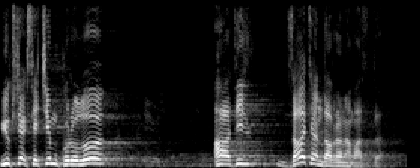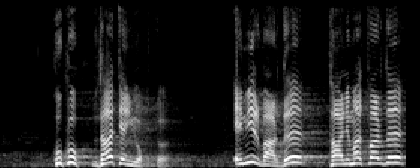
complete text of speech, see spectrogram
Yüksek Seçim Kurulu adil zaten davranamazdı. Hukuk zaten yoktu. Emir vardı, talimat vardı.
